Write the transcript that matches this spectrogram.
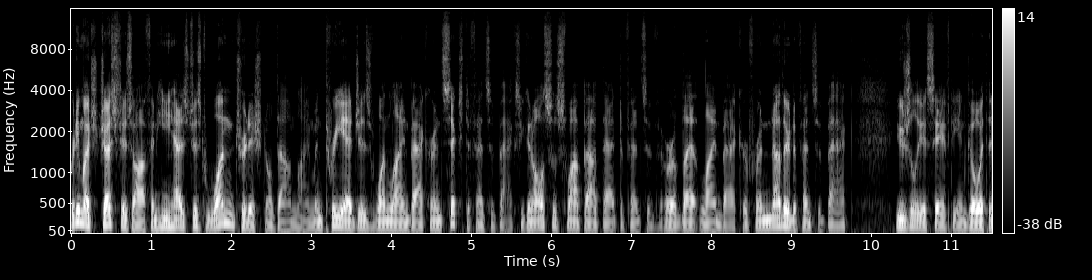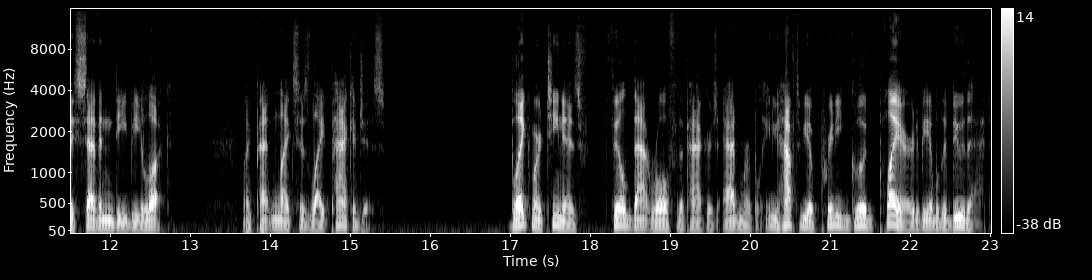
Pretty much just as often, he has just one traditional down lineman, three edges, one linebacker, and six defensive backs. You can also swap out that defensive or that linebacker for another defensive back, usually a safety, and go with a 7 DB look. Mike Pettine likes his light packages. Blake Martinez filled that role for the Packers admirably. And you have to be a pretty good player to be able to do that.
